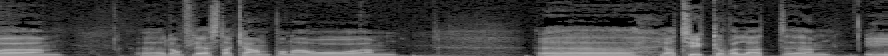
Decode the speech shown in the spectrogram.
uh, de fleste kampene, og um, uh, jeg syns vel at um, i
